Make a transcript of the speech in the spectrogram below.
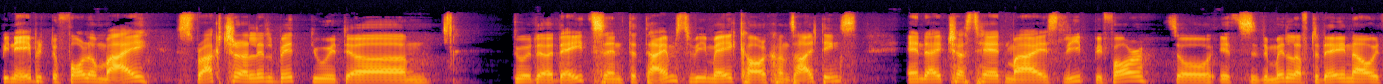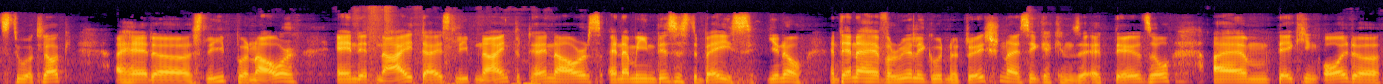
been able to follow my structure a little bit due to, um, to the dates and the times we make our consultings and I just had my sleep before. So it's the middle of the day now. It's two o'clock. I had a sleep an hour, and at night I sleep nine to ten hours. And I mean, this is the base, you know. And then I have a really good nutrition. I think I can uh, tell so. I am taking all the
